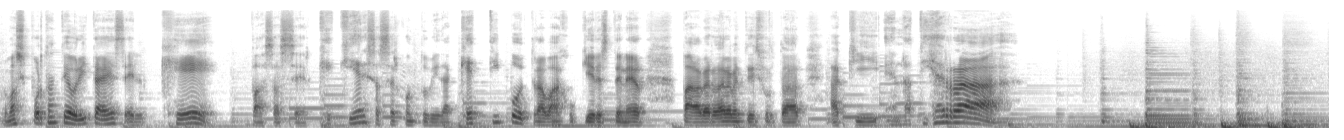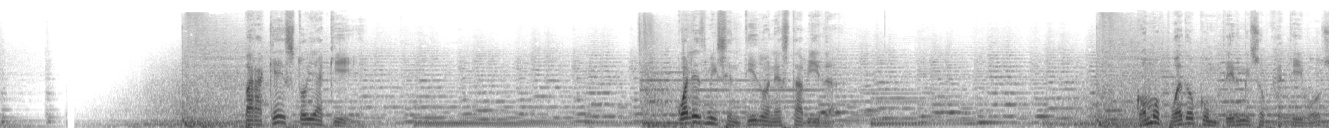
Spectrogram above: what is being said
Lo más importante ahorita es el qué vas a hacer, qué quieres hacer con tu vida, qué tipo de trabajo quieres tener para verdaderamente disfrutar aquí en la tierra. ¿Para qué estoy aquí? ¿Cuál es mi sentido en esta vida? ¿Cómo puedo cumplir mis objetivos?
